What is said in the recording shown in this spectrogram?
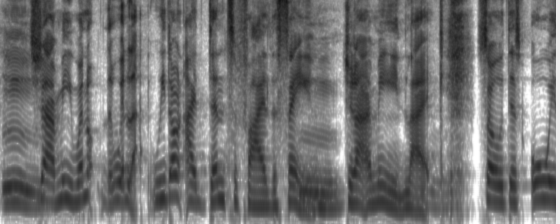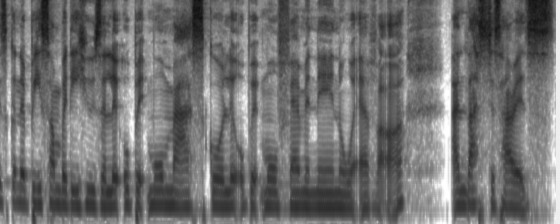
Mm. Do you know what I mean? We're not. We're like, we don't identify the same. Mm. Do you know what I mean? Like, mm. so there's always gonna be somebody who's a little bit more mask or a little bit more feminine or whatever, and that's just how it's.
